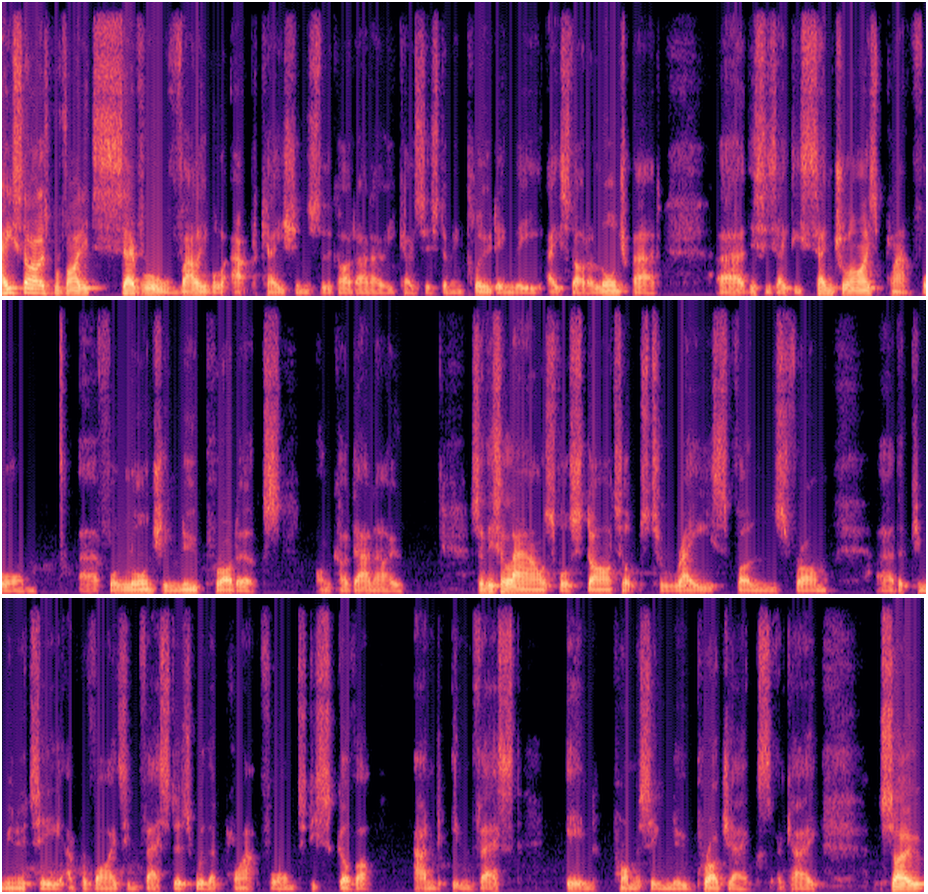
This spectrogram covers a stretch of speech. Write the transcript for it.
A-Star has provided several valuable applications to the Cardano ecosystem, including the A-Starter Launchpad. Uh, this is a decentralized platform uh, for launching new products on Cardano. So this allows for startups to raise funds from uh, the community and provides investors with a platform to discover and invest in promising new projects. Okay, so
